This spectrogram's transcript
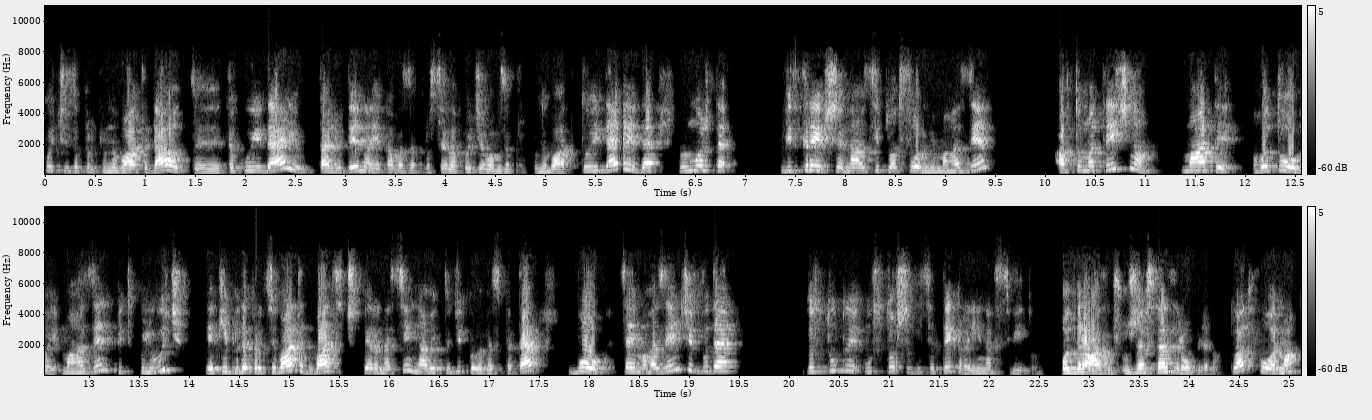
хочу запропонувати да, от, е, таку ідею, та людина, яка вас запросила, хоче вам запропонувати ту ідею, де ви можете, відкривши на цій платформі магазин, автоматично мати готовий магазин під ключ, який буде працювати 24 на 7, навіть тоді, коли ви спите, бо цей магазинчик буде доступний у 160 країнах світу. Одразу ж уже все зроблено. Платформа.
